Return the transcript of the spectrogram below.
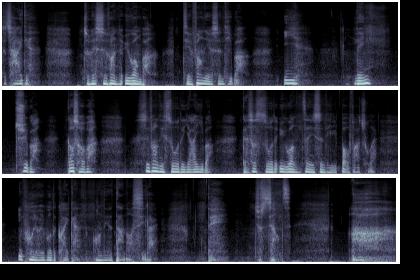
就差一点，准备释放你的欲望吧，解放你的身体吧。一，零，去吧，高潮吧，释放你所有的压抑吧，感受所有的欲望在你身体里爆发出来，一波又一波的快感往你的大脑袭来。对，就是这样子。啊，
